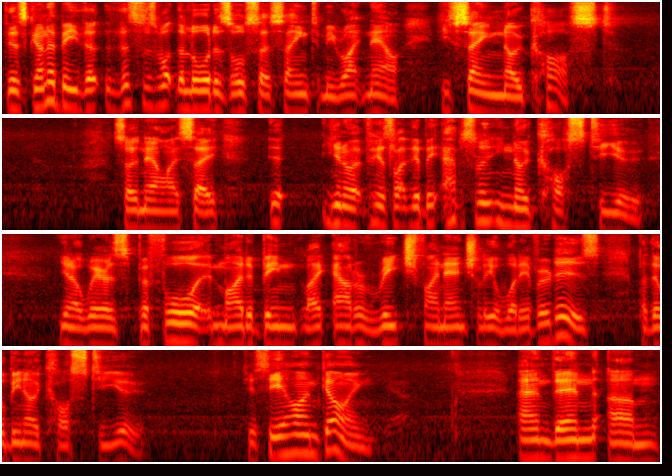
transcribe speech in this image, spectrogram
There's going to be, the, this is what the Lord is also saying to me right now. He's saying no cost. So now I say, you know, it feels like there'll be absolutely no cost to you you know, whereas before it might have been like out of reach financially or whatever it is, but there'll be no cost to you. Do you see how I'm going? Yeah. And then um,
